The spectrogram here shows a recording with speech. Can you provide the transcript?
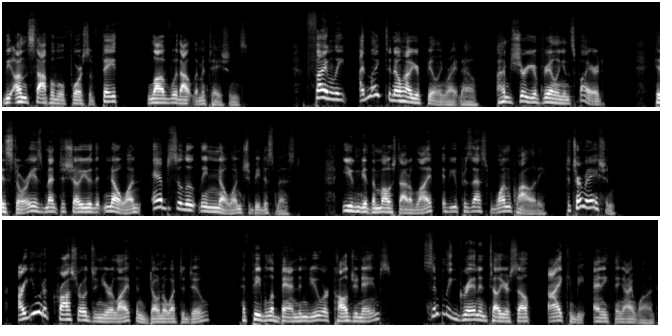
The unstoppable force of faith. Love without limitations. Finally, I'd like to know how you're feeling right now. I'm sure you're feeling inspired. His story is meant to show you that no one, absolutely no one, should be dismissed. You can get the most out of life if you possess one quality determination. Are you at a crossroads in your life and don't know what to do? Have people abandoned you or called you names? Simply grin and tell yourself, I can be anything I want.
